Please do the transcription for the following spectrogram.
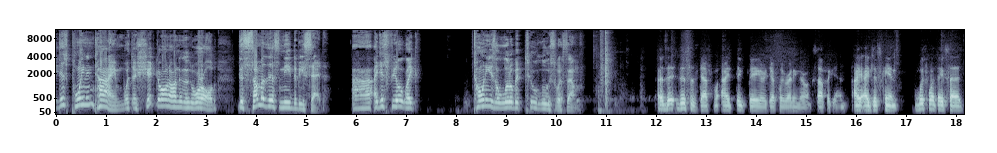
At this point in time, with the shit going on in this world, does some of this need to be said? Uh, I just feel like Tony is a little bit too loose with them. uh, th- this is definitely. I think they are definitely writing their own stuff again. I, I just can't. With what they said,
